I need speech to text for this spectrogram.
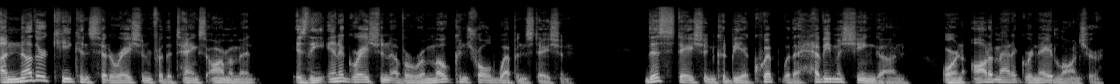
Another key consideration for the tank's armament is the integration of a remote-controlled weapon station. This station could be equipped with a heavy machine gun or an automatic grenade launcher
